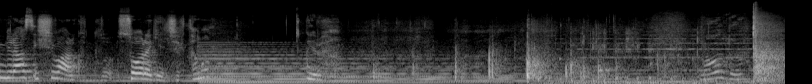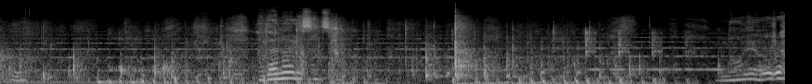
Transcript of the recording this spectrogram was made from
Feri'nin biraz işi var Kutlu. Sonra gelecek tamam? Yürü. Ne oldu? Neden öylesin sen? Ne oluyor? Yürü.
